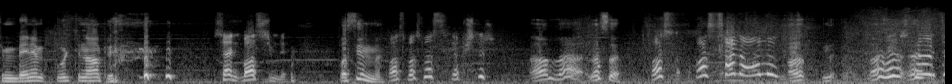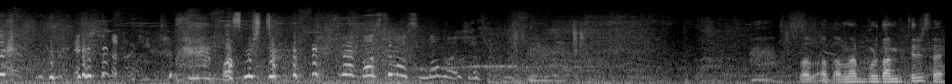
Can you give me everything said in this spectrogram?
Şimdi benim ulti ne yapıyor? Sen bas şimdi. Basayım mı? Bas bas bas. Yapıştır. Allah nasıl? Bas. Bas sana oğlum. Aha, Artık. basmıştım. Ben bastım aslında ama. Lan adamlar buradan bitirirse.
